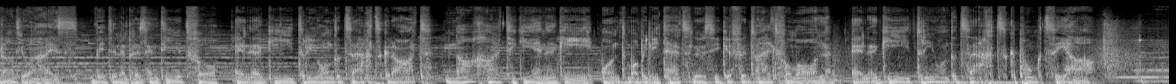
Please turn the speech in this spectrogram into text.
Radio 1 wird Ihnen präsentiert von Energie 360 Grad. Nachhaltige Energie und Mobilitätslösungen für die Welt vom Morgen. Energie360.ch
